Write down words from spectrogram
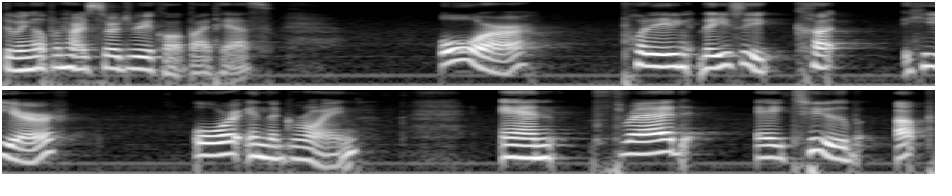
doing open heart surgery, we call it bypass, or putting, they usually cut here or in the groin and thread a tube up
